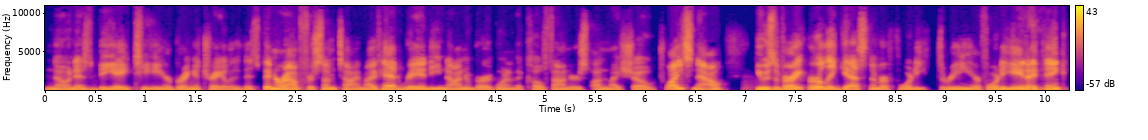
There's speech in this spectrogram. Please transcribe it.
known as BAT or Bring a Trailer that's been around for some time. I've had Randy Nonnenberg, one of the co founders, on my show twice now. He was a very early guest, number 43 or 48, I think.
